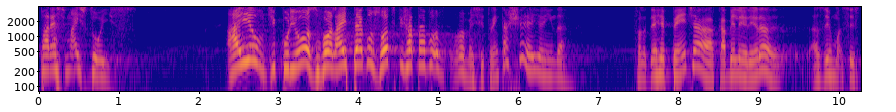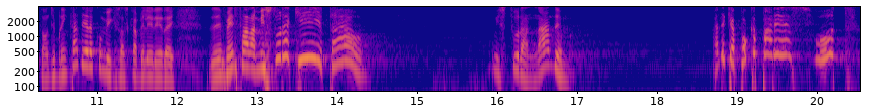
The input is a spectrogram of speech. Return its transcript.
parece mais dois. Aí eu, de curioso, vou lá e pego os outros que já estavam. Mas esse trem tá cheio ainda. Fala, de repente a cabeleireira, as irmãs, vocês estão de brincadeira comigo, essas cabeleireiras aí. De repente fala, mistura aqui e tal. Mistura nada, irmão. Aí daqui a pouco aparece outro.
